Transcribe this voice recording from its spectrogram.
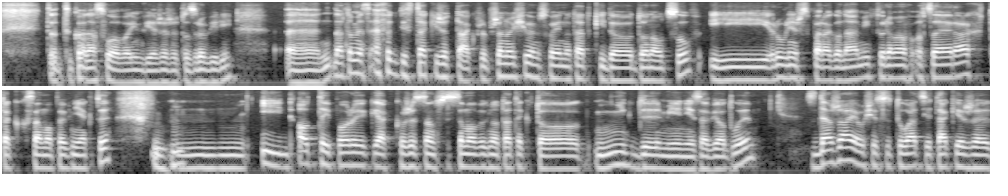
to tylko na słowo im wierzę, że to zrobili. E, natomiast efekt jest taki, że tak, przenosiłem swoje notatki do, do Notesów i również z paragonami, które mam w OCR-ach, tak samo pewnie jak ty. Mhm. Mm, I od tej pory, jak korzystam z systemowych notatek, to nigdy mnie nie zawiodły. Zdarzają się sytuacje takie, że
